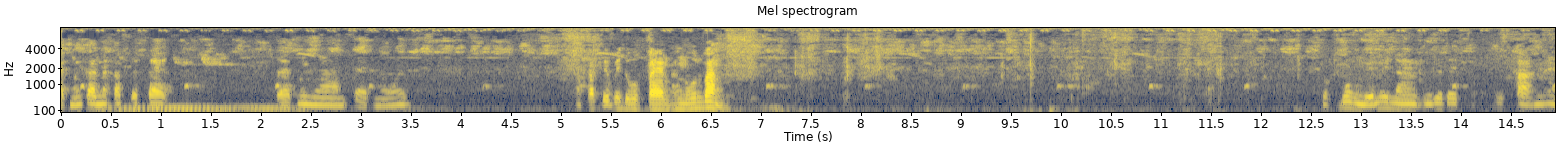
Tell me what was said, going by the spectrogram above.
กเหมือนกันนะครับ แต่แตก แตกไม่งาม แตกน้อยนะครับ เดี๋ยวไปดูแปลงทางนู้นบ้าง ผัก บุ้งเดี๋ยวไม่นานคุณจะได้ได้ทานแน่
